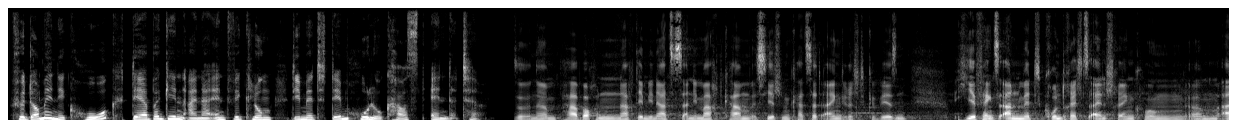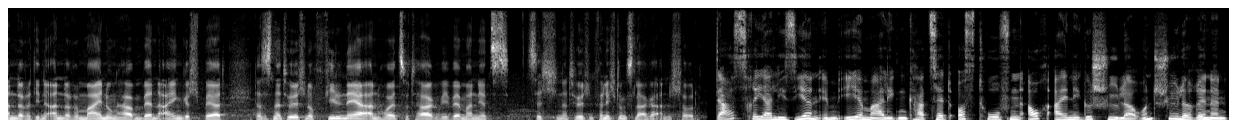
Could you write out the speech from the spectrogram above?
Für Dominik Hoog der Beginn einer Entwicklung, die mit dem Holocaust endete. Also, ne, ein paar Wochen nachdem die Nazis an die Macht kamen, ist hier schon ein KZ eingerichtet gewesen. Hier fängt es an mit Grundrechtseinschränkungen. Ähm, andere, die eine andere Meinung haben, werden eingesperrt. Das ist natürlich noch viel näher an heutzutage, wie wenn man jetzt sich natürlich ein Vernichtungslager anschaut. Das realisieren im ehemaligen KZ Osthofen auch einige Schüler und Schülerinnen.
